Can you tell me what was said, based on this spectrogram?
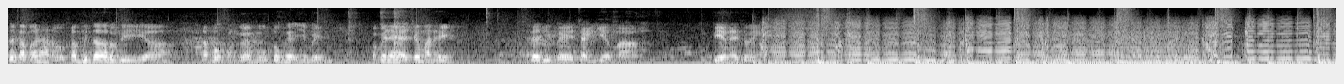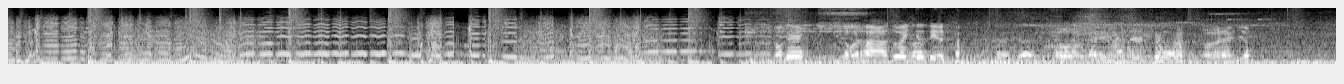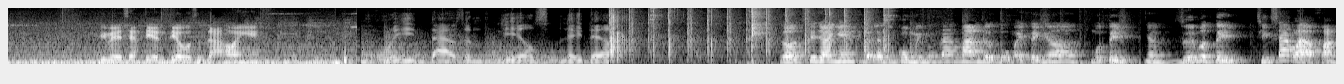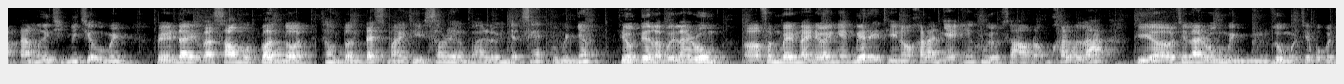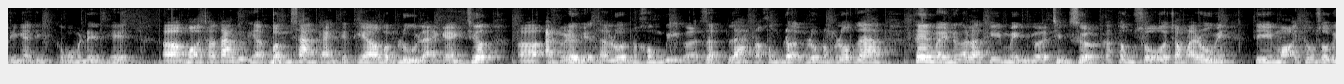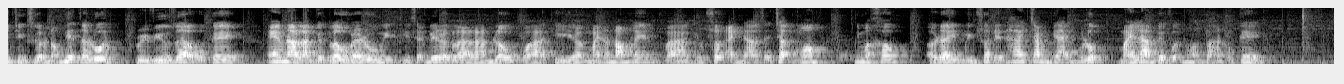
Rất cảm ơn Hà Nội Computer vì uh, lắp hộ một người mù công nghệ như mình. Còn bên này là trước màn hình. Đây thì về trải nghiệm uh, tiền này thôi anh. ok cảm ơn hòa giúp anh tiêu tiền ờ, cảm ơn anh nhiều đi về xem tiền tiêu có xứng đáng không anh em 3000 years later rồi, xin chào anh em. Vậy là cuối cùng mình cũng đã mang được bộ máy tính ờ, 1 tỷ, nhầm, dưới 1 tỷ. Chính xác là khoảng 80 90 triệu của mình về đến đây và sau một tuần rồi, sau một tuần test máy thì sau đây là vài lời nhận xét của mình nhé. Thì đầu tiên là với Lightroom, ờ, phần mềm này nếu anh em biết thì nó khá là nhẹ nhưng không hiểu sao nó cũng khá là lag. Thì ờ, ở trên Lightroom mình dùng ở trên bộ máy tính này thì không có vấn đề gì hết. Uh, mọi thao tác ví dụ như là bấm sang cái ảnh tiếp theo, bấm lùi lại cái ảnh trước, uh, ảnh nó đều hiện ra luôn, nó không bị gọi là giật lát nó không đợi một lúc nó lốt ra. Thêm mấy nữa là khi mình uh, chỉnh sửa các thông số ở trong Lightroom ấy thì mọi thông số mình chỉnh sửa nó cũng hiện ra luôn, review rất là ok. Em nào làm việc lâu với Lightroom ý, thì sẽ biết được là làm lâu quá thì ờ, máy nó nóng lên và kiểu xuất ảnh ra sẽ chậm đúng không? Nhưng mà không ở đây mình xuất đến 200 cái ảnh một lúc máy làm việc vẫn hoàn toàn ok.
